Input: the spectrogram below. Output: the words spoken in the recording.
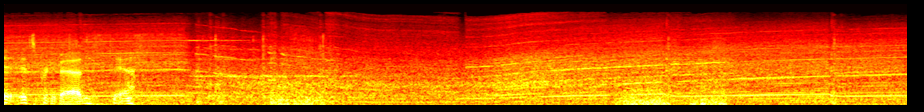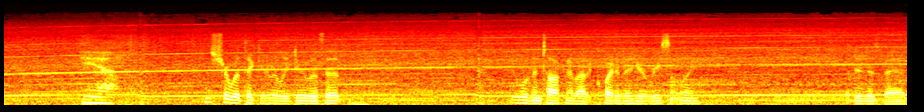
It, it's pretty bad, yeah. Yeah. Not sure what they could really do with it. People have been talking about it quite a bit here recently. But it is bad.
